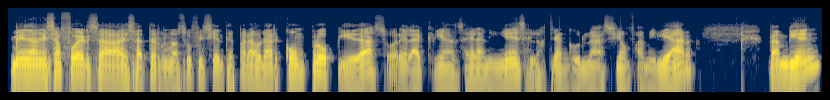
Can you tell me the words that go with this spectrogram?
me dan esa fuerza, esa ternura suficiente para hablar con propiedad sobre la crianza de la niñez, la triangulación familiar. También,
